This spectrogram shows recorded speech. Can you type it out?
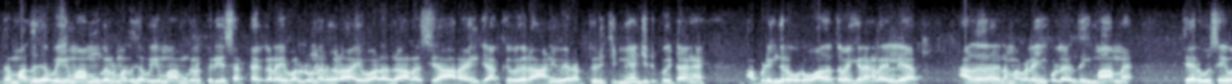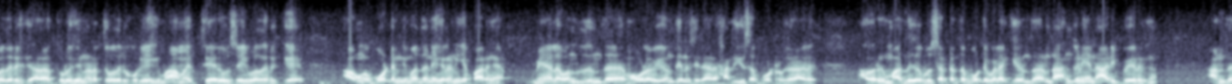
இந்த மதுகபு இமாம்கள் மதுகபு இமாம்கள் பெரிய சட்டக்கலை வல்லுநர்கள் ஆய்வாளர்கள் அலசி ஆராய்ஞ்சு அக்கு வேறு ஆணி வேற பிரித்து மேய்ஞ்சிட்டு போயிட்டாங்க அப்படிங்கிற ஒரு வாதத்தை வைக்கிறாங்களா இல்லையா? அதை நம்ம விளங்கி கொள்ள இந்த இமாமை தேர்வு செய்வதற்கு அதாவது தொழுகை நடத்துவதற்குரிய இமாமை தேர்வு செய்வதற்கு அவங்க போட்ட நிபந்தனைகளை நீங்கள் பாருங்கள் மேலே வந்து இந்த மௌலவி வந்து என்ன செய்றாரு? ஹதீஸை போட்டிருக்கிறாரு. அவருக்கு மதுகபு சட்டத்தை போட்டு விளக்கி இருந்தாருன்னா அங்கனே நாரி போயிருக்கும். அந்த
